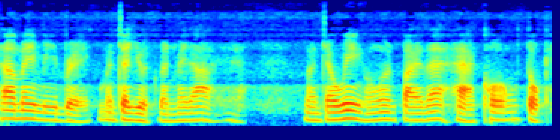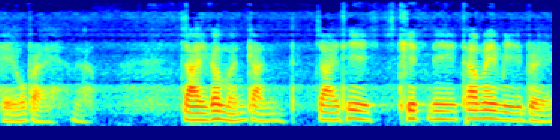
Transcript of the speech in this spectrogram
ถ้าไม่มีเบรก มันจะหยุดมันไม่ได้ มันจะวิ่งของมันไปและแหกโค้งตกเหวไปใจก็เหมือนกัน ใจที่คิดนี้ถ้าไม่มีเบรก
